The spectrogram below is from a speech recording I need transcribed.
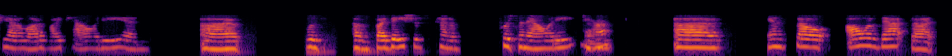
She had a lot of vitality and uh, was a vivacious kind of personality. Uh-huh. And, uh, and so all of that got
